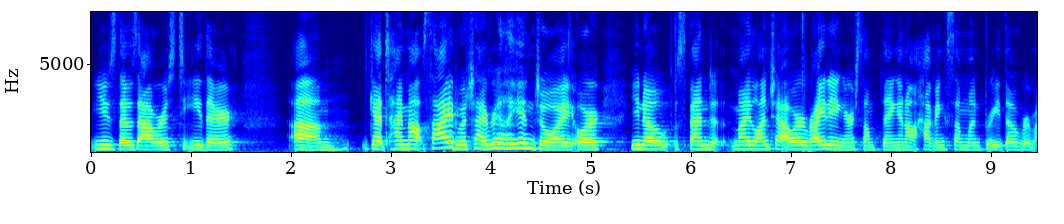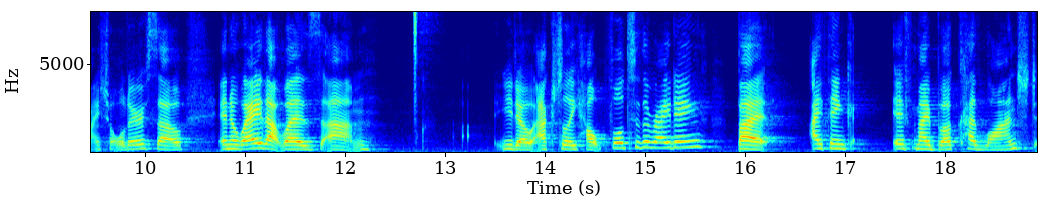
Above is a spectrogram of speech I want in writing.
use those hours to either um, get time outside, which I really enjoy, or you know, spend my lunch hour writing or something, and not having someone breathe over my shoulder. So in a way, that was um, you know actually helpful to the writing. But I think if my book had launched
